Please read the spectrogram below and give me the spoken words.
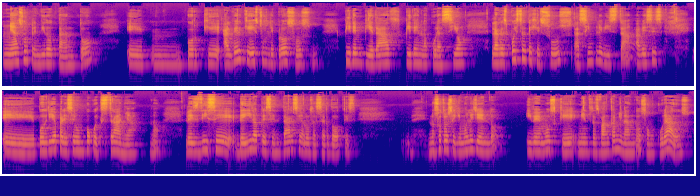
me ha sorprendido tanto eh, mm, porque al ver que estos leprosos piden piedad, piden la curación, la respuesta de Jesús a simple vista a veces eh, podría parecer un poco extraña, ¿no? Les dice de ir a presentarse a los sacerdotes. Nosotros seguimos leyendo y vemos que mientras van caminando son curados.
